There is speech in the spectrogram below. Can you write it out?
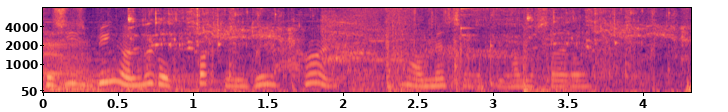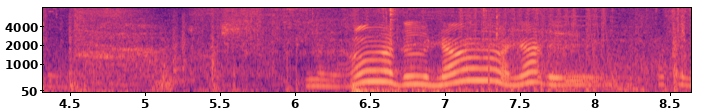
Because he's being a little fucking gay cunt. Oh, I'm messing with you, homicidal. I'm like, oh, dude, no, no, dude. Fucking.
